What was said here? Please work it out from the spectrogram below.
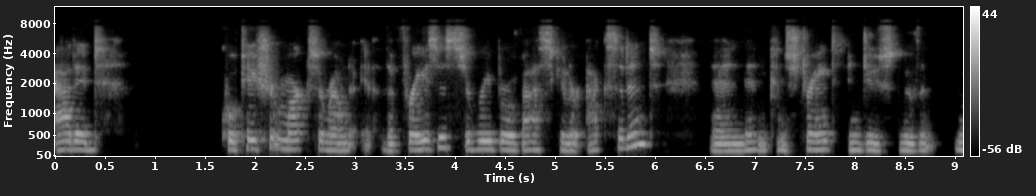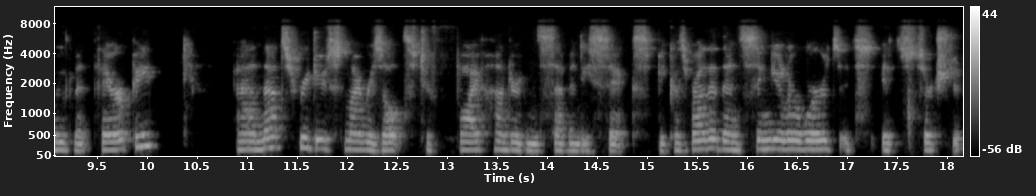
added quotation marks around the phrases cerebrovascular accident and then constraint-induced movement, movement therapy. And that's reduced my results to 576 because rather than singular words, it's, it's searched it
